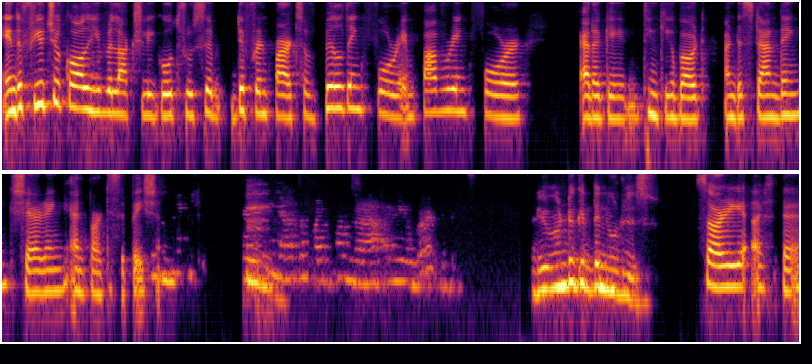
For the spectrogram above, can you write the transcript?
In the future call, you will actually go through some different parts of building for, empowering for, and again, thinking about understanding, sharing, and participation. Do you want to get the noodles? Sorry, uh,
